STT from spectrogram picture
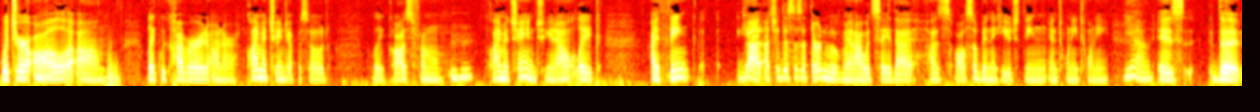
which are Mhm. all um like we covered on our climate change episode like caused from Mhm. climate change, you know? Like I think yeah, actually this is a third movement I would say that has also been a huge thing in 2020 Yeah. is the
